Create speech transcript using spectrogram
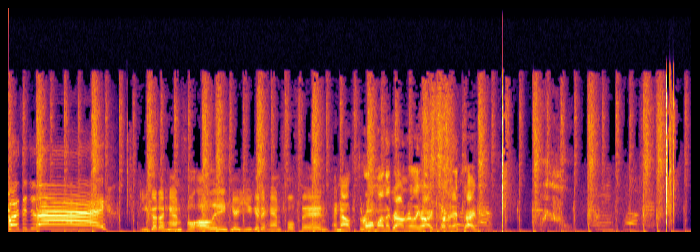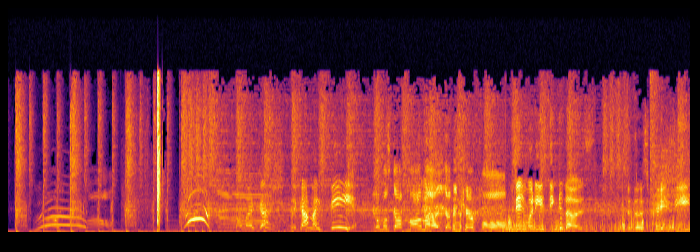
4th of July! You got a handful, Ollie. Here, you get a handful, Finn. And now throw them on the ground really hard, one at a time. Oh my gosh, they got my feet. You almost got mama. You gotta be careful. Finn, what do you think of those? Are those crazy?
